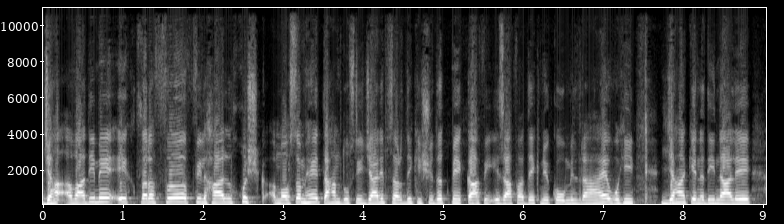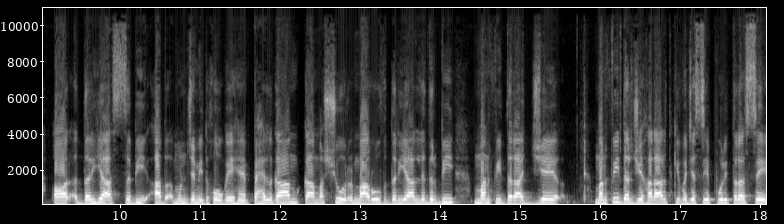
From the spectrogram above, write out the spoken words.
جہاں آبادی میں ایک طرف فی الحال خشک موسم ہے تاہم دوسری جانب سردی کی شدت میں کافی اضافہ دیکھنے کو مل رہا ہے۔ وہی یہاں کے ندی نالے اور دریا سبھی اب منجمد ہو گئے ہیں۔ پہلگام کا مشہور معروف دریا لدربی منفی درجے منفی درجہ حرارت کی وجہ سے پوری طرح سے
